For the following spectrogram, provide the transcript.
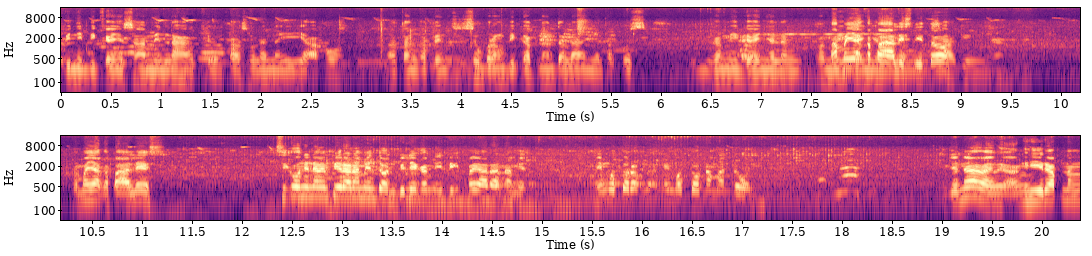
Binibigay niya sa amin lahat yun, kaso lang naiiya ako. Natanggapin kasi sobrang bigat ng dala niya, tapos pamigay niya lang, Mamaya pamigay ka niya pa lang alis yung dito. saging niya. Mamaya ka pa alis. Sikunin namin pira namin doon. Bili kami, bayaran namin. May motor, may motor naman doon. Sige na, ang hirap ng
